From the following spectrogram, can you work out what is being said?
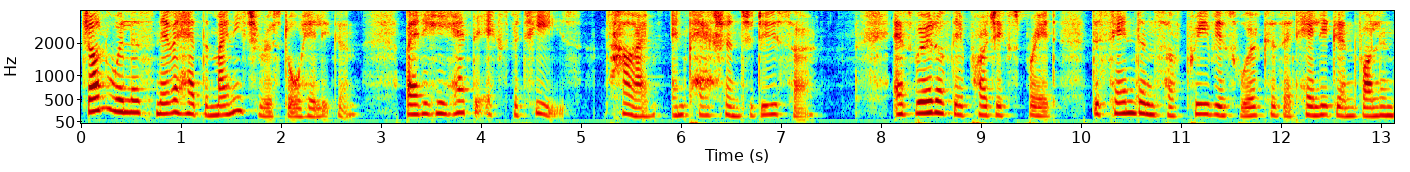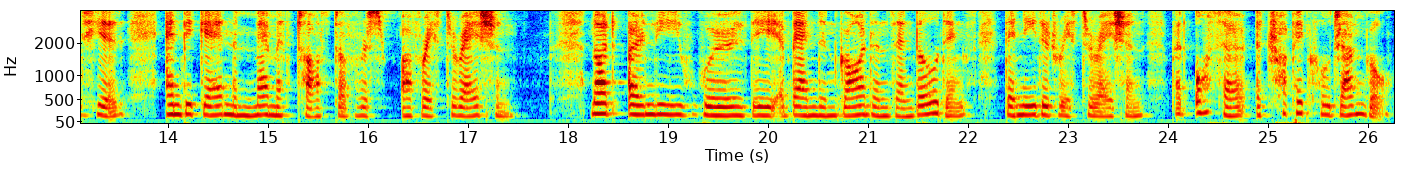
John Willis never had the money to restore Heligan, but he had the expertise, time, and passion to do so. As word of their project spread, descendants of previous workers at Heligan volunteered and began the mammoth task of, res- of restoration. Not only were there abandoned gardens and buildings that needed restoration, but also a tropical jungle.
